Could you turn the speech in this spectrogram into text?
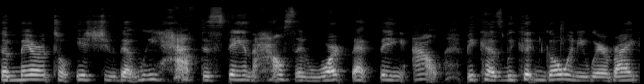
the marital issue that we have to stay in the house house and work that thing out because we couldn't go anywhere, right?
